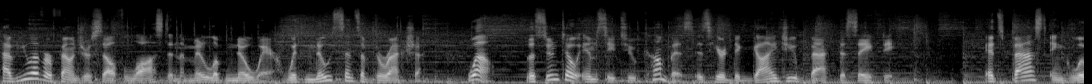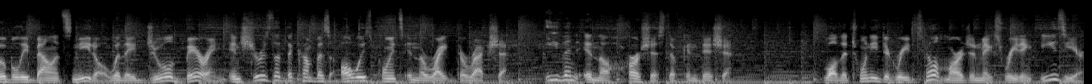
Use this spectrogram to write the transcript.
Have you ever found yourself lost in the middle of nowhere with no sense of direction? Well, the Suunto MC2 Compass is here to guide you back to safety. Its fast and globally balanced needle with a jeweled bearing ensures that the compass always points in the right direction, even in the harshest of conditions. While the 20 degree tilt margin makes reading easier,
